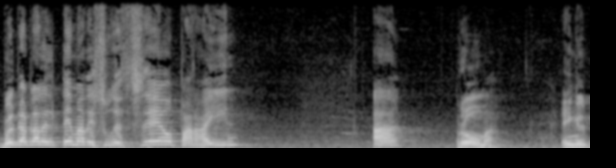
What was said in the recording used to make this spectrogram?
Vuelve a hablar el tema de su deseo para ir a Roma. En el,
